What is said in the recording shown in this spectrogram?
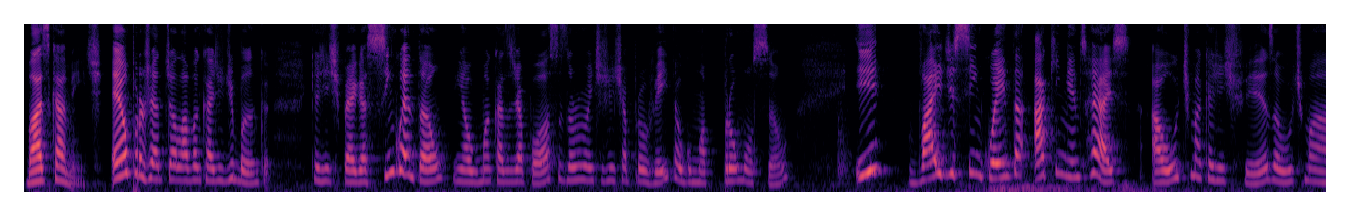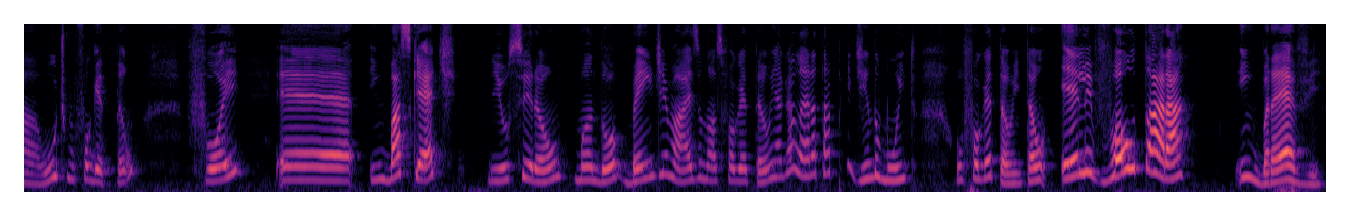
Basicamente, é um projeto de alavancagem de banca que a gente pega cinquentão em alguma casa de apostas. Normalmente a gente aproveita alguma promoção e vai de 50 a 500 reais. A última que a gente fez, a última, o último foguetão, foi é, em basquete. E o Cirão mandou bem demais o nosso foguetão e a galera tá pedindo muito o foguetão. Então ele voltará em breve,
